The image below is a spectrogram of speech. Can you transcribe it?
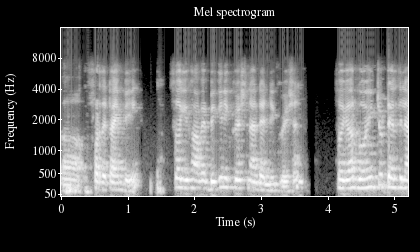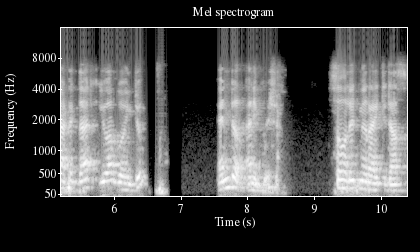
uh, for the time being. So you have a begin equation and end equation. So you are going to tell the LaTeX that you are going to enter an equation. So let me write it as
